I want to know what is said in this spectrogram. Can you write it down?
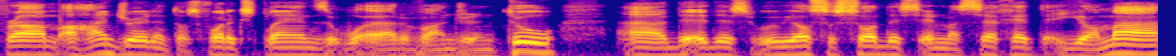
from a hundred, and Tosfot explains out of 102. Uh, this we also saw this in Masechet Yoma.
